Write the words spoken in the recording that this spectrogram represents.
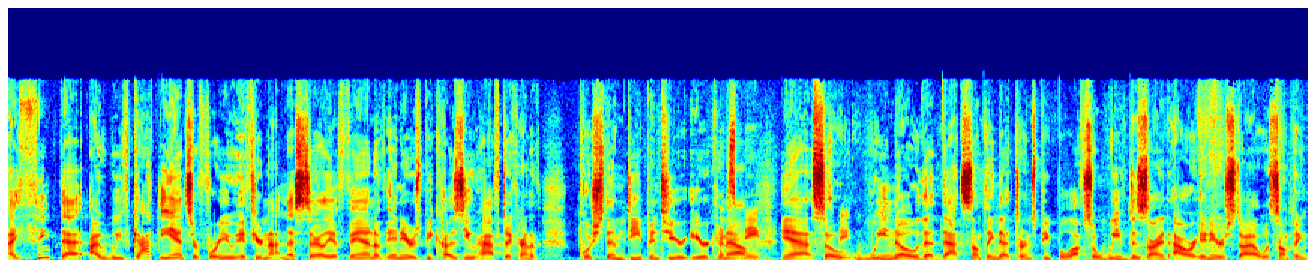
I think that I, we've got the answer for you. If you're not necessarily a fan of in-ears because you have to kind of push them deep into your ear canal. Yeah, so we know that that's something that turns people off. So we've designed our in-ear style with something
